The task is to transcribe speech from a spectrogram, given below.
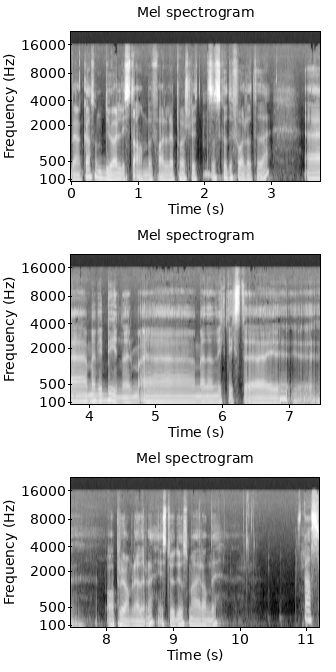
Bianca, som du har lyst til å anbefale på slutten, så skal du få lov til det. Men vi begynner med den viktigste av programlederne i studio, som er Randi. Stas.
